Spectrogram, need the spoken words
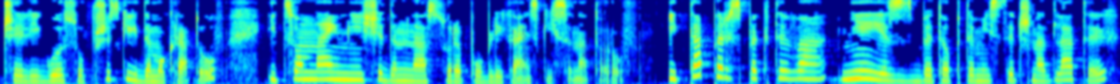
czyli głosów wszystkich demokratów i co najmniej 17 republikańskich senatorów. I ta perspektywa nie jest zbyt optymistyczna dla tych,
